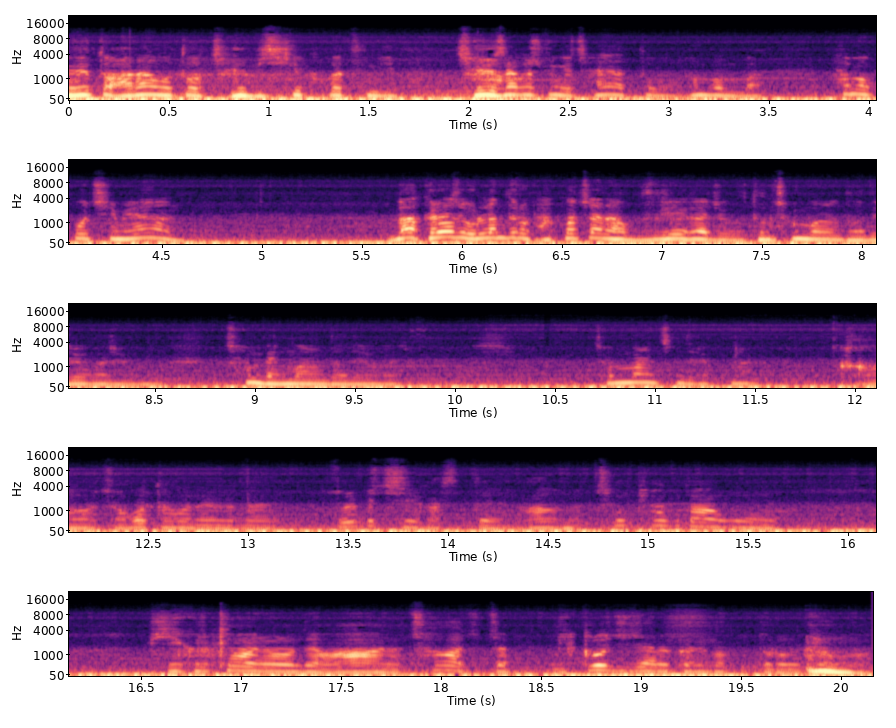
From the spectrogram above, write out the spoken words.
근데 또 안 하면 또 제일 미칠 것 같은 게 제일 사고 싶은 게 차야 또 한 번 막 한 번 꽂히면 막 그래가지고 올란드로 바꿨잖아. 무리해가지고 돈 천만 원 더 들여가지고. 천백만 원 더 들여가지고. 천만 원쯤 들였구나. 아 저거 타고 내가 나 솔비치 갔을 때아나 창피하기도 하고 비 그렇게 많이 오는데 아 나 차가 진짜 미끄러지지 않을까 생각도 들어요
